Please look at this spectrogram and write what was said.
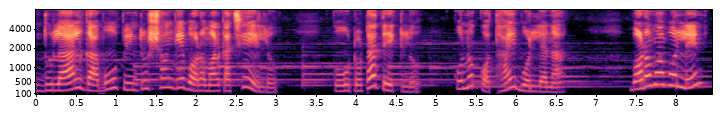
দুলাল, গাবু, পিন্টুর সঙ্গে বড়মার কাছে এলো। কৌটোটা দেখল, কোনো কথাই বললে না। বড়মা বললেন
